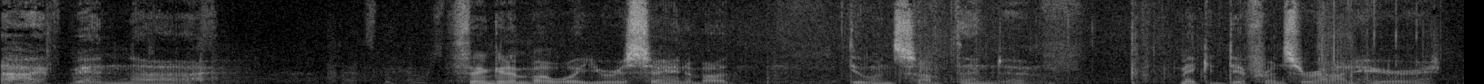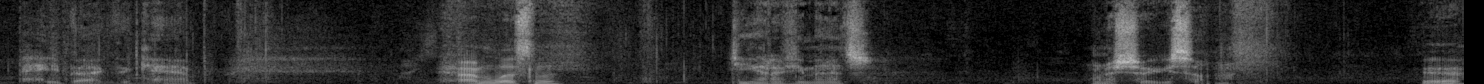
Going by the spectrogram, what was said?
I've been uh, thinking about what you were saying about doing something to make a difference around here, pay back the camp. I'm listening. Do you got a few minutes? I want to show you something. Yeah,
